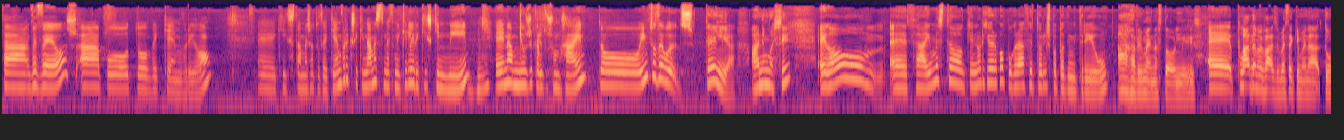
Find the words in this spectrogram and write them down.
θα βεβαίως από το Δεκέμβριο, ε, και στα μέσα του Δεκέμβρη, ξεκινάμε στην Εθνική Λυρική Σκηνή, ένα musical του Σόντχαϊμ, το Into the Woods. Τέλεια. Αν είμαι εσύ; Εγώ ε, θα είμαι στο καινούριο έργο που γράφει ο Τόλης Παπαδημητρίου. Αγαπημένος Τόλης. Ε, που Πάντα με βάζει μέσα στα κείμενά του.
